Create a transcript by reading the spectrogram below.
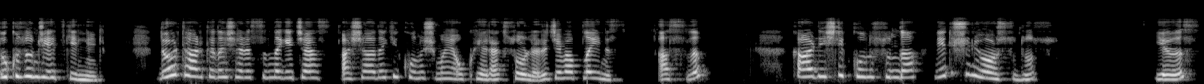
Dokuzuncu etkinlik. Dört arkadaş arasında geçen aşağıdaki konuşmayı okuyarak soruları cevaplayınız. Aslı, kardeşlik konusunda ne düşünüyorsunuz? Yağız,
